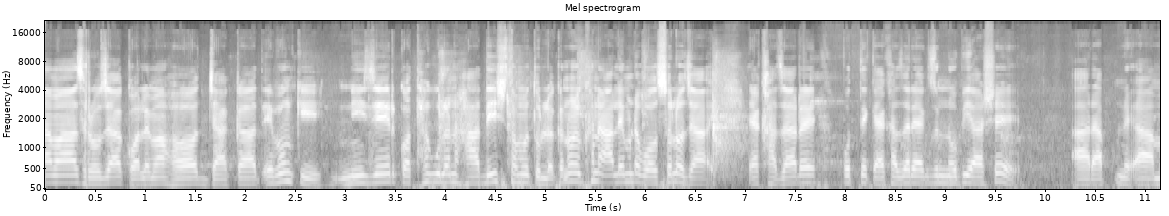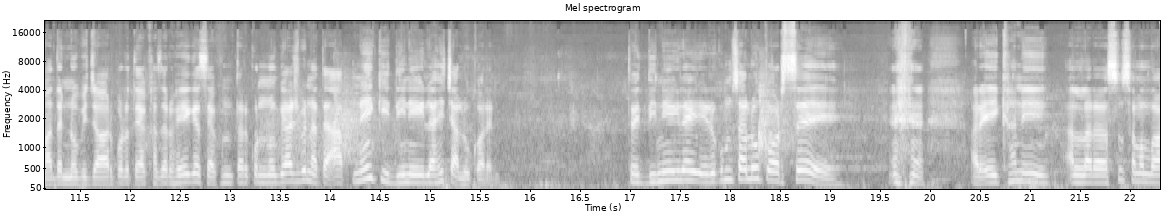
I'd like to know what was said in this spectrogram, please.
নামাজ, রোজা, কলেমা, হজ জাকাত এবং কি নিজের কথাগুলো হাদিস সমতুল্য। কেন ওখানে আলেমরা বলছিল যা এক হাজারে, প্রত্যেক এক হাজারে একজন নবী আসে? আর আপনি আমাদের নবী যাওয়ার পরে তো এক হাজার হয়ে গেছে, এখন তার কোন নবী আসবে না তাই আপনিই কি দিনে ইলাহি চালু করেন? তো এই দিনে ইলাহি এরকম চালু করছে, আর এইখানে আল্লাহ রাসুল সাল্লাহ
